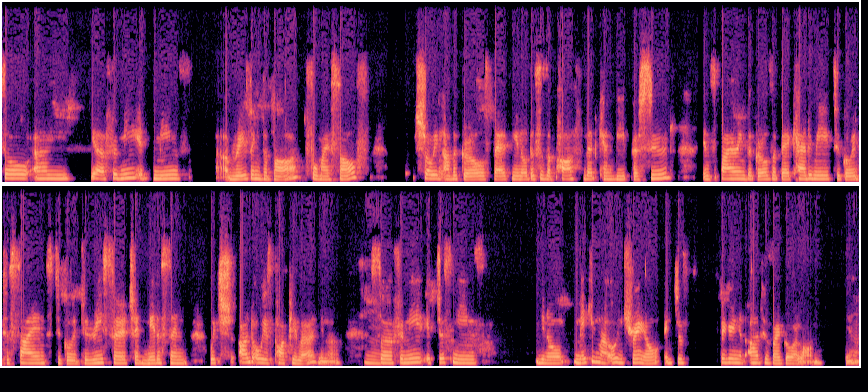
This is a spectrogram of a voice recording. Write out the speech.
So, um, yeah, for me, it means uh, raising the bar for myself showing other girls that you know this is a path that can be pursued inspiring the girls at the academy to go into science to go into research and medicine which aren't always popular you know mm. so for me it just means you know making my own trail and just figuring it out as i go along yeah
